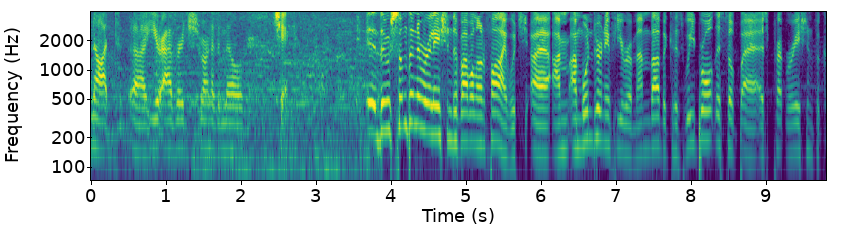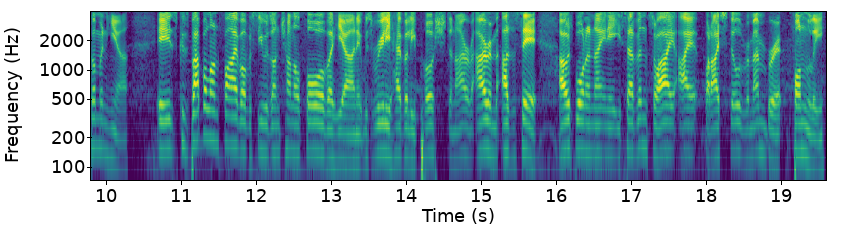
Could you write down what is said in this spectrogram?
not uh, your average run of the mill chick. Uh, There was something in relation to Babylon 5, which uh, I'm, I'm wondering if you remember, because we brought this up uh, as preparation for coming here, is because Babylon 5 obviously was on Channel 4 over here, and it was really heavily pushed, and I, I rem- as I say, I was born in 1987, so I, I but I still remember it fondly.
